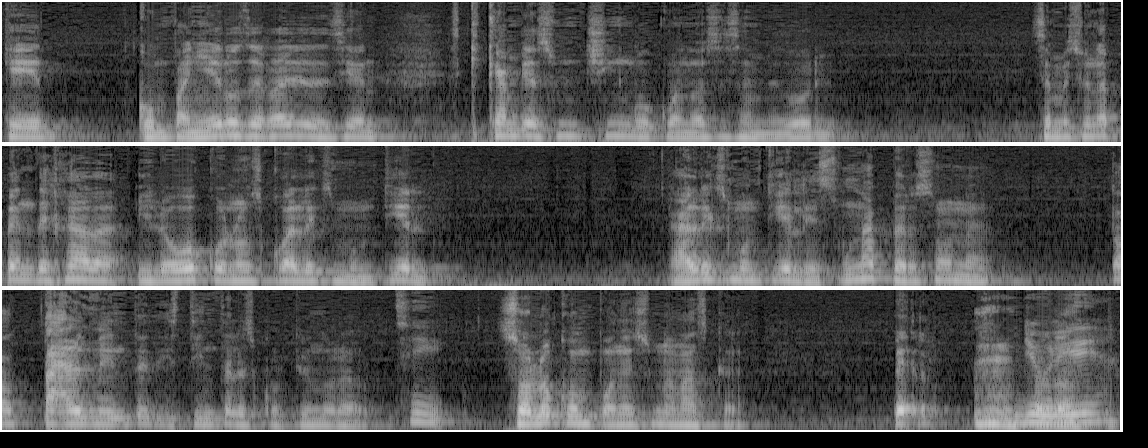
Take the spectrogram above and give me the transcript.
que compañeros de radio decían, es que cambias un chingo cuando haces a Medorio. Se me hizo una pendejada y luego conozco a Alex Montiel. Alex Montiel es una persona totalmente distinta al escorpión dorado. Sí. Solo con ponerse una máscara. Per- perdón.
